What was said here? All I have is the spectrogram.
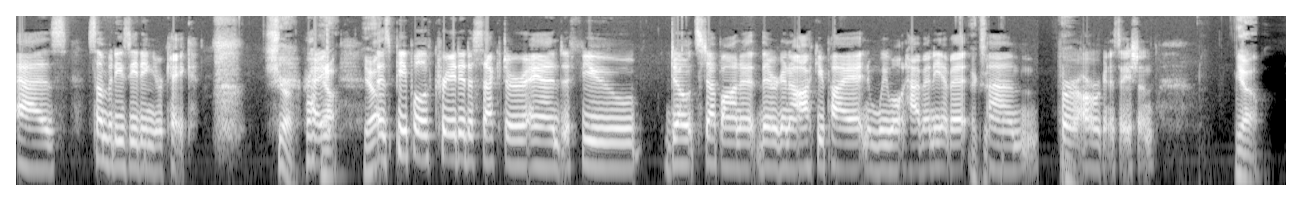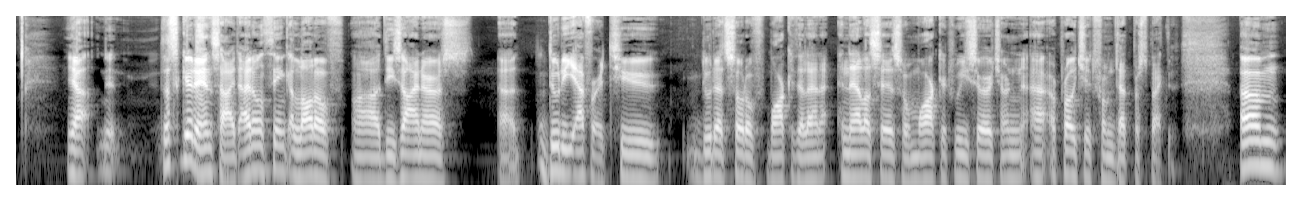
as somebody's eating your cake Sure. Right? Yeah. Yeah. As people have created a sector, and if you don't step on it, they're going to occupy it, and we won't have any of it exactly. um, for our organization. Yeah. Yeah. That's a good insight. I don't think a lot of uh, designers uh, do the effort to do that sort of market analysis or market research and uh, approach it from that perspective. Um,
